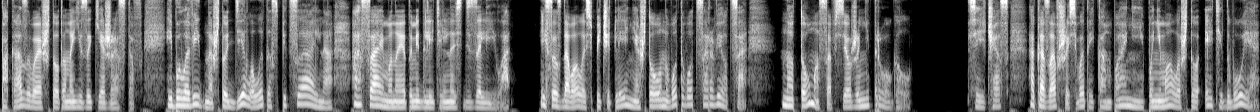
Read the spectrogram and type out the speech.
показывая что-то на языке жестов. И было видно, что делал это специально, а Саймона эта медлительность залила. И создавалось впечатление, что он вот-вот сорвется, но Томаса все же не трогал. Сейчас, оказавшись в этой компании, понимала, что эти двое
